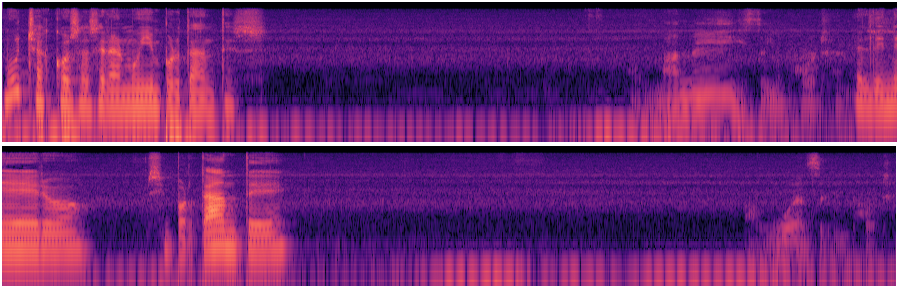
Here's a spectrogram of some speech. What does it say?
muchas cosas eran muy importantes. Important. El dinero es importante, important.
